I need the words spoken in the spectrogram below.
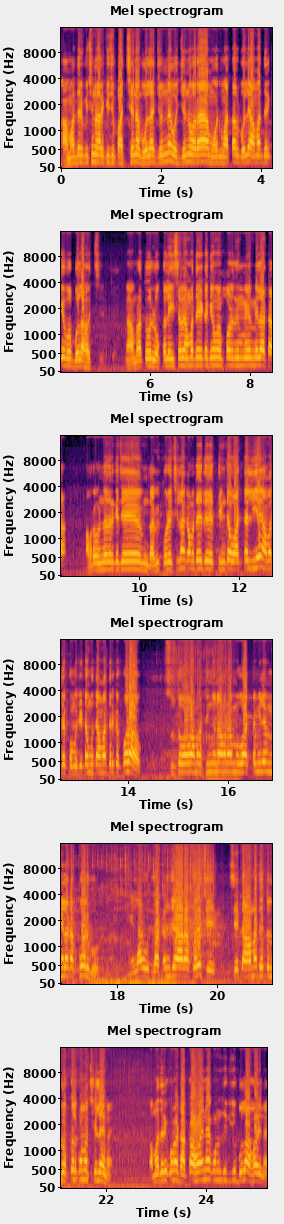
আমাদের পিছনে আর কিছু পাচ্ছে না বলার জন্য ওই জন্য ওরা মদ মাতাল বলে আমাদেরকে বলা হচ্ছে। আমরা তো লোকাল হিসাবে আমাদের এটা কেমন পর- মে- মেলাটা। আমরা অন্যদের কাছে দাবি করেছিলাম, আমাদের যে তিনটা ওয়ার্ডটা নিয়ে আমাদের কমিটিটার মধ্যে আমাদেরকে করা হোক। সুস্থভাবে আমরা তিনজনে আমরা ওয়ার্ডটা মিলে মেলাটা করব। মেলার উদ্ঘাটন যে ওরা করেছে, সেটা আমাদের তো লোকাল কোনো ছেলে নাই। আমাদের কোনো ডাকা হয় না কোনো কিছু বলা হয় না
